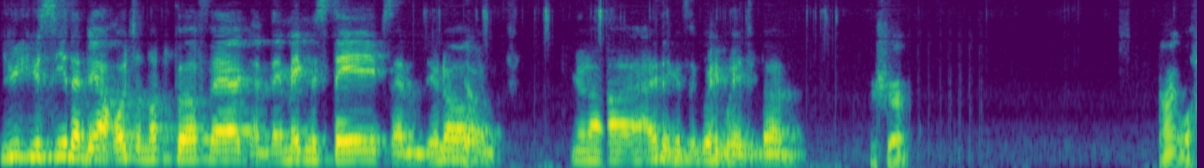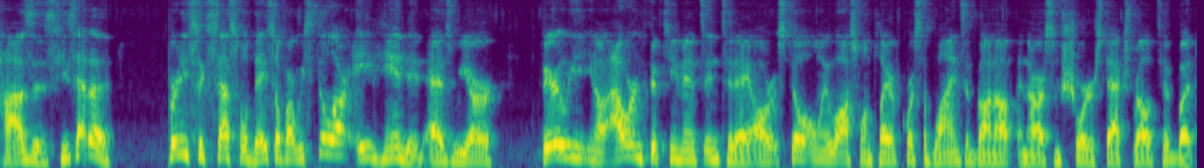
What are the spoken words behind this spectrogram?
you you see that they are also not perfect and they make mistakes and you know, yeah. and, you know. I, I think it's a great way to learn. For sure. All right. Well, Haas is he's had a pretty successful day so far. We still are eight-handed as we are barely, you know, hour and 15 minutes in today. All still only lost one player. Of course, the blinds have gone up and there are some shorter stacks relative, but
